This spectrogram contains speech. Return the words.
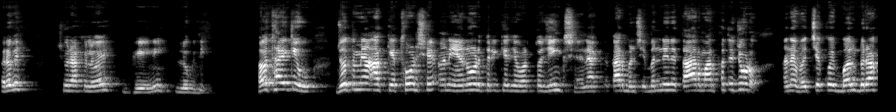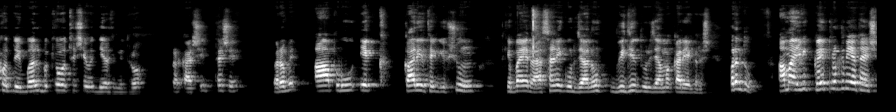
બરાબર? શું રાખેલું હોય? ભીની લુગદી. હવે થાય કેવું? જો તમે આ કેથોડ છે અને એનોડ તરીકે જે વર્તો ઝીંક છે અને આ કાર્બન છે, બંનેને તાર મારફતે જોડો અને વચ્ચે કોઈ બલ્બ રાખો તો એ બલ્બ કેવો થશે વિદ્યાર્થી મિત્રો? પ્રકાશિત થશે. બરાબર? આ આપણું એક કાર્ય થઈ ગયું. શું? કે ભાઈ રાસાયણિક ઉર્જાનું વિદ્યુત ઉર્જામાં કાર્ય કરશે પરંતુ આમાં એવી કઈ પ્રક્રિયા થાય છે?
